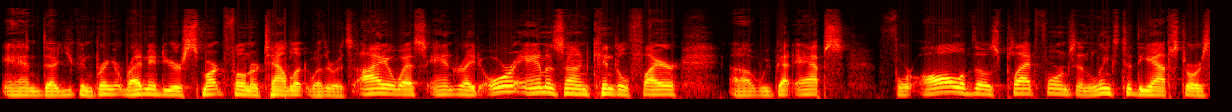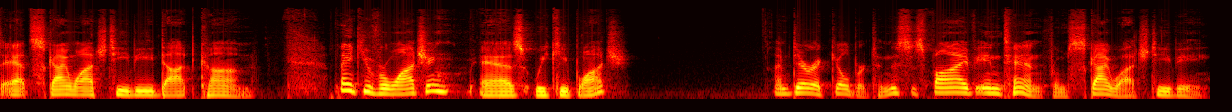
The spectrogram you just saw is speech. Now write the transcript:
and uh, you can bring it right into your smartphone or tablet, whether it's iOS, Android, or Amazon Kindle Fire. Uh, we've got apps for all of those platforms and links to the app stores at skywatchtv.com. Thank you for watching as we keep watch. I'm Derek Gilbert, and this is 5 in 10 from Skywatch TV.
